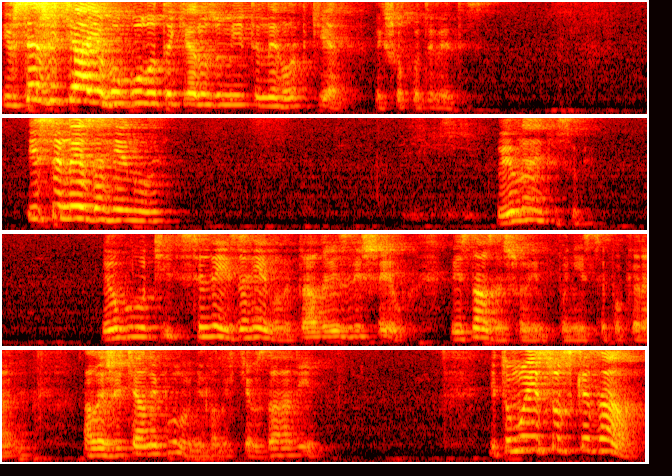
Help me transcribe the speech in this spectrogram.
І все життя його було таке, розумієте, не гладке, якщо подивитися. І сини загинули. Уявляєте собі? У нього було ті сини і загинули. Правда, він зрішив. Він знав, за що він поніс це покарання. Але життя не було в нього легке взагалі. І тому Ісус сказав,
